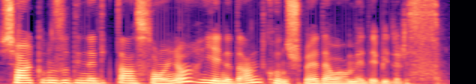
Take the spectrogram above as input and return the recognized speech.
Şarkımızı dinledikten sonra yeniden konuşmaya devam edebiliriz.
